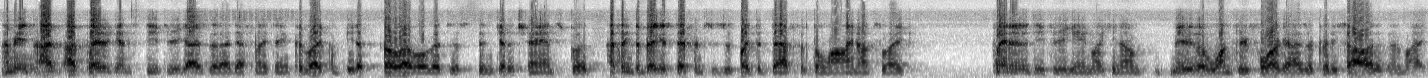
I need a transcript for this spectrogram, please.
I mean, I've, I've played against D3 guys that I definitely think could like compete at the pro level that just didn't get a chance. But I think the biggest difference is just like the depth of the lineups. Like playing in a D3 game, like you know, maybe the one through four guys are pretty solid, and then like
